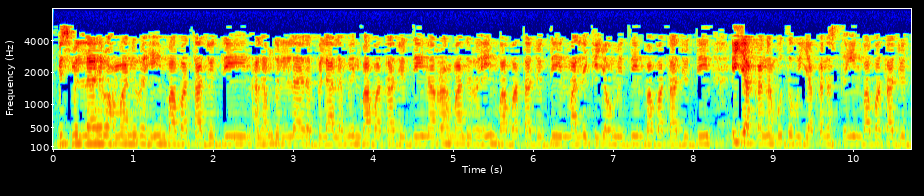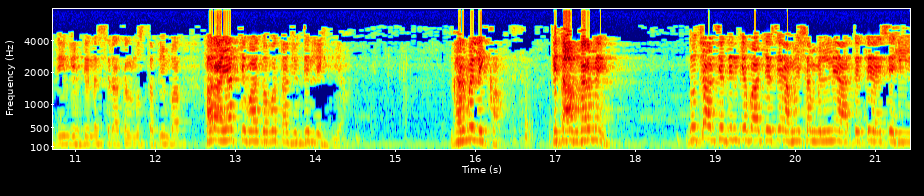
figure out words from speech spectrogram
بسم اللہ الرحمن الرحیم، بابا تاج الدین الحمد للہ رب العالمین، بابا تاج الدین الرحمن الرحیم، بابا تاج الدین مالک یوم الدین، بابا تاج الدین ایا کا نبود ایا کا بابا تاج الدین دن سرات المستقیم، باب ہر آیات کے بعد بابا تاج الدین لکھ دیا۔ گھر میں لکھا، کتاب گھر میں۔ دو چار چھ دن کے بعد جیسے ہمیشہ ملنے آتے تھے، ایسے ہی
